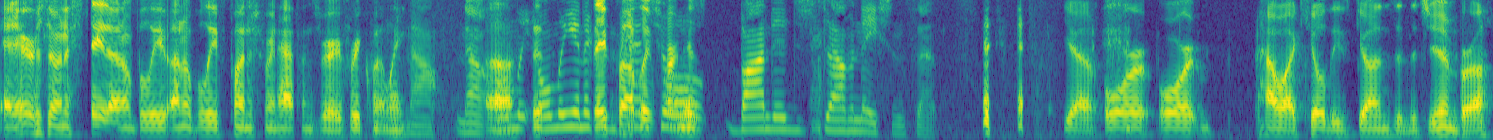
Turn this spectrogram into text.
Arizona State, I don't believe I don't believe punishment happens very frequently. No, no, Uh, only th- only in a they consensual as- bondage domination sense. yeah, or or how I kill these guns in the gym, bro.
